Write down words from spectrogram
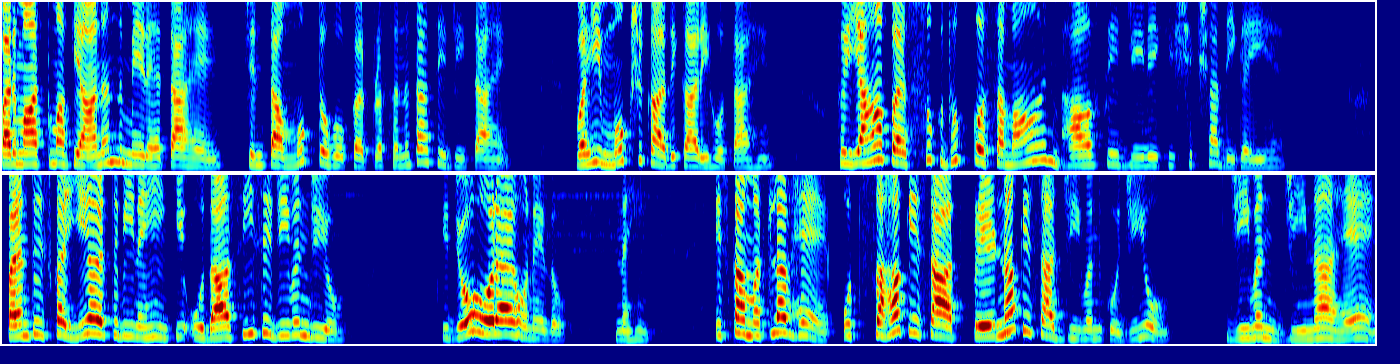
परमात्मा के आनंद में रहता है चिंता मुक्त होकर प्रसन्नता से जीता है। वही मोक्ष का अधिकारी होता है। तो यहाँ पर सुख दुख को समान भाव से जीने की शिक्षा दी गई है। परंतु इसका ये अर्थ भी नहीं कि उदासी से जीवन जियो, कि जो हो रहा है होने दो। नहीं, इसका मतलब है उत्साह के साथ, प्रेरणा के साथ जीवन को जियो। जीवन जीना है,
